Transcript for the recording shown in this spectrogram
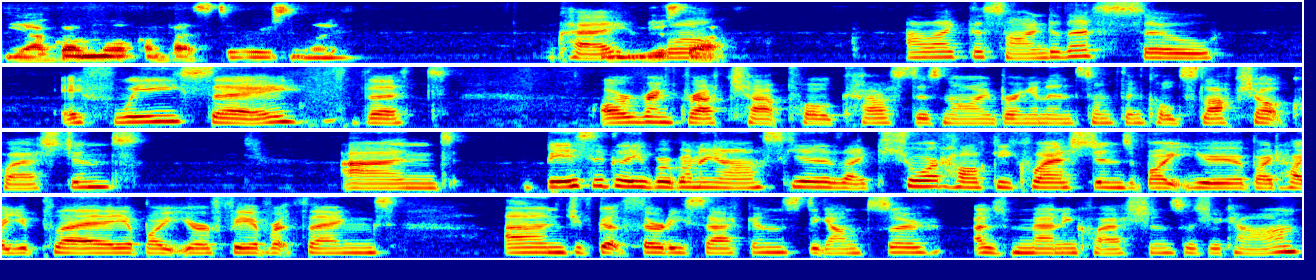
yeah, I've gotten more competitive recently. Okay. Just well, that. I like the sound of this. So, if we say that our Rink Rat Chat podcast is now bringing in something called Slapshot Questions, and basically we're going to ask you like short hockey questions about you, about how you play, about your favorite things and you've got 30 seconds to answer as many questions as you can.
